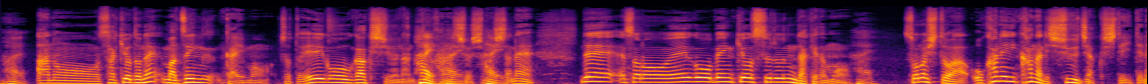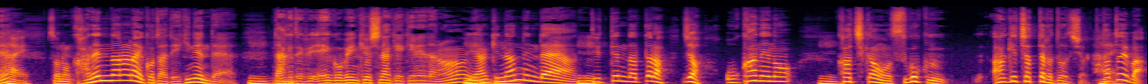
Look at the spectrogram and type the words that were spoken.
はい。あのー先ほどね、まあ、前回もちょっと英語学習なんていう話をしましたね。で、その英語を勉強するんだけども、はい。その人はお金にかなり執着していてね、はい。その金にならないことはできねえんだよ。うんだけど英語勉強しなきゃいけねえだろ、うんやる気になんねえんだよ、って言ってんだったら、じゃあお金のうん価値観をすごく上げちゃったらどうでしょう？はい。例えば、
